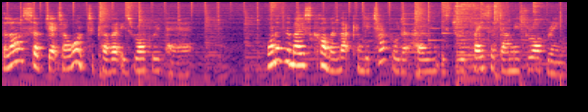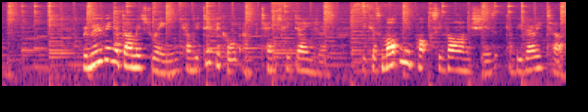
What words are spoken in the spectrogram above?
The last subject I want to cover is rod repair. One of the most common that can be tackled at home is to replace a damaged rod ring. Removing a damaged ring can be difficult and potentially dangerous because modern epoxy varnishes can be very tough.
